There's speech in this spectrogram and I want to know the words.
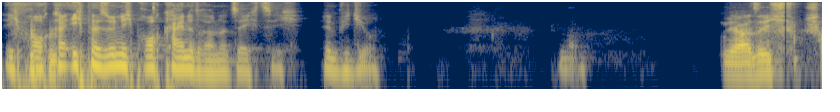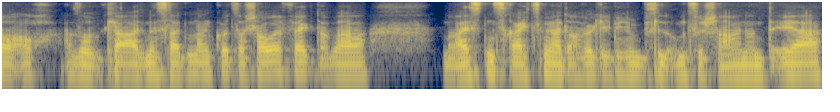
ich brauche, ich persönlich brauche keine 360 im Video. Ja, also ich schaue auch, also klar, dann ist halt immer ein kurzer Schaueffekt, aber meistens reicht es mir halt auch wirklich, mich ein bisschen umzuschauen. Und eher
